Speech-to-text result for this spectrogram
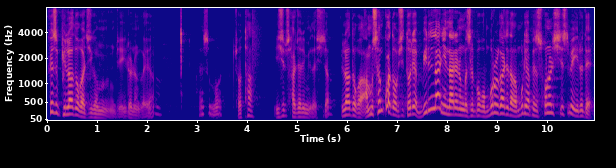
그래서 빌라도가 지금 이제 이러는 거예요. 그래서 뭐 좋다. 24절입니다. 시작. 빌라도가 아무 성과도 없이 도리어 밀란이 나려는 것을 보고 물을 가져다가 무리 앞에서 손을 씻으며 이르되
